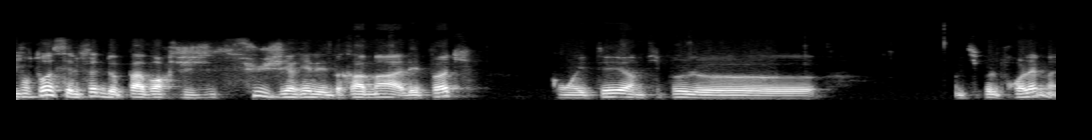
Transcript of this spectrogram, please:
pour toi c'est le fait de ne pas avoir su gérer les dramas à l'époque qui ont été un petit peu le, un petit peu le problème?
